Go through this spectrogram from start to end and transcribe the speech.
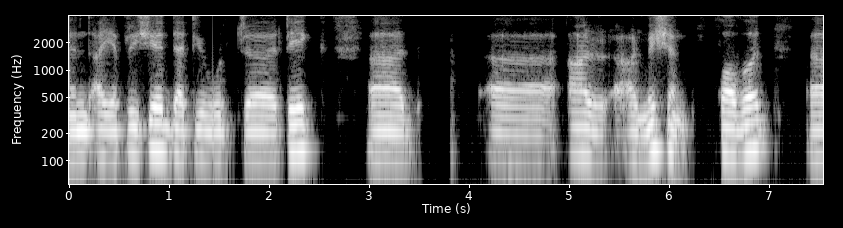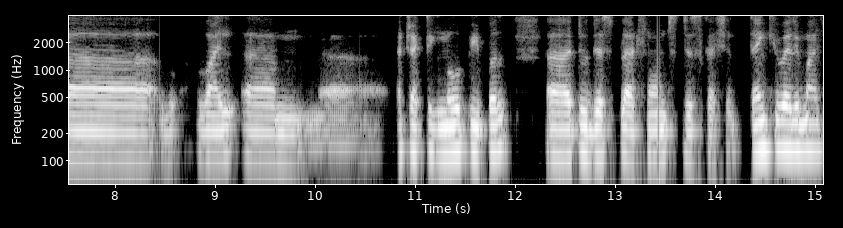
And I appreciate that you would uh, take uh, uh, our, our mission forward while um, attracting more people to this platform's discussion. Thank you very much.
